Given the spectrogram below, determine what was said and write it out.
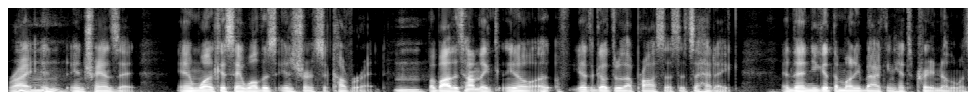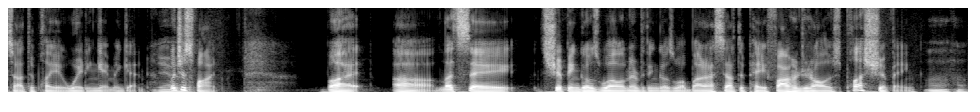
right, in in transit, and one could say, well, there's insurance to cover it, Mm. but by the time they, you know, uh, you have to go through that process, it's a headache, and then you get the money back, and you have to create another one, so I have to play a waiting game again, which is fine. But uh, let's say shipping goes well and everything goes well, but I still have to pay five hundred dollars plus shipping, Mhm.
